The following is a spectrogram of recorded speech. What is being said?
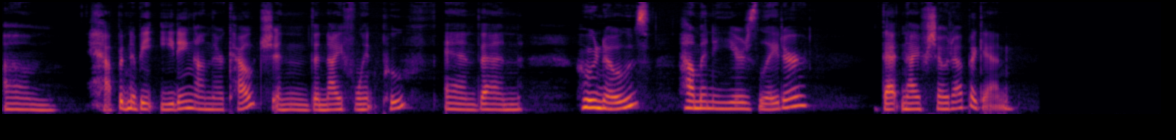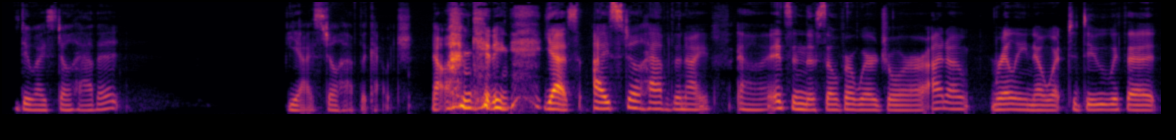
um, happened to be eating on their couch and the knife went poof. And then who knows how many years later that knife showed up again. Do I still have it? Yeah, I still have the couch. No, I'm kidding. Yes, I still have the knife. Uh, it's in the silverware drawer. I don't really know what to do with it.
